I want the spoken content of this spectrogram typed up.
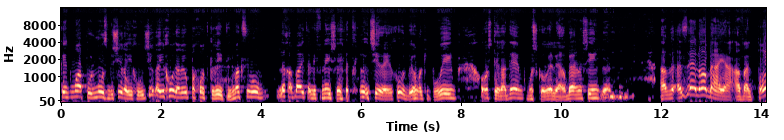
כן, כמו הפולמוס בשיר הייחוד, שיר הייחוד הרי הוא פחות קריטי, מקסימום לך הביתה לפני שיתחילו את שיר הייחוד ביום הכיפורים, או שתרדם, כמו שקורה להרבה אנשים, כן? אז זה לא הבעיה, אבל פה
